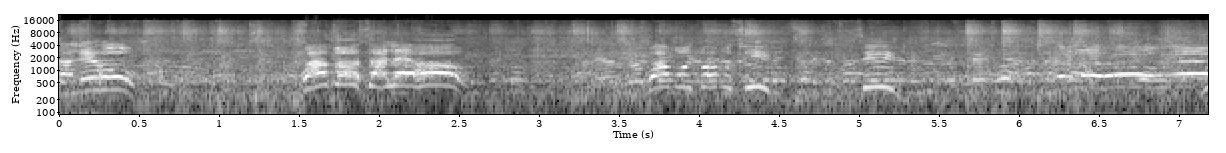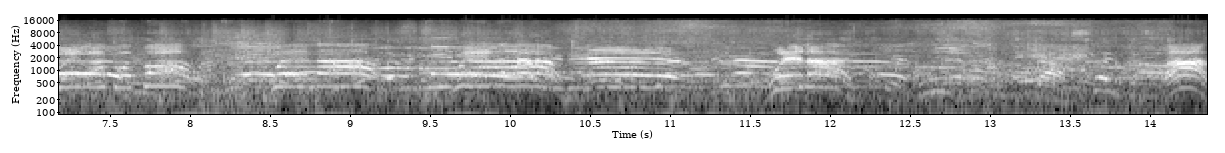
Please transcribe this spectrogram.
¡Alejo! ¡Vamos, Alejo! ¡Vamos, vamos, sí! ¡Sí! ¡Buena, papá! ¡Buena! ¡Buena! ¡Buena! ¡Ah!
